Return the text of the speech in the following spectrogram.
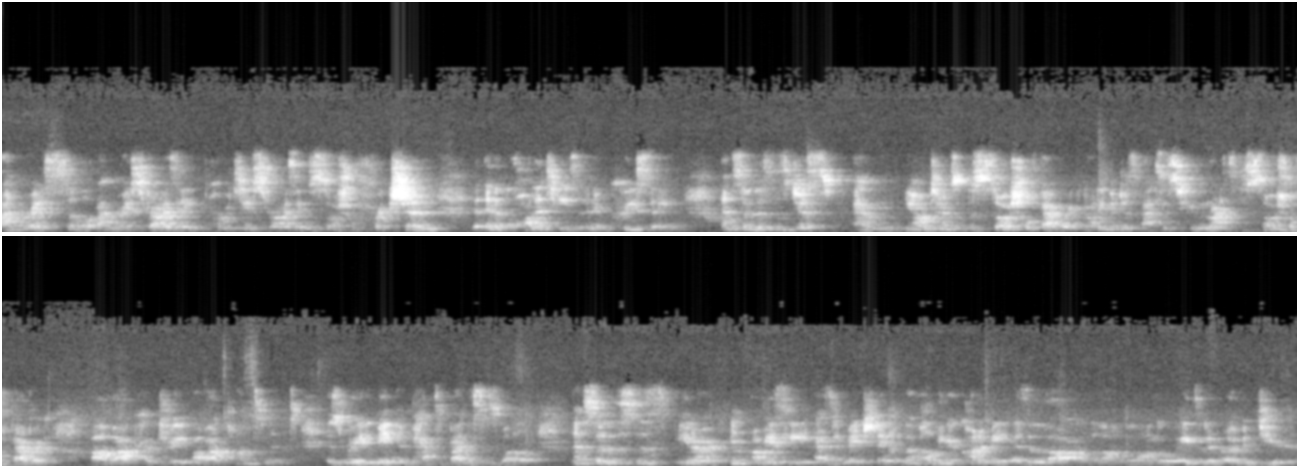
unrest, civil unrest rising, protest rising, social friction, the inequalities are increasing. And so this is just, um, you know, in terms of the social fabric, not even just access to human rights, the social fabric of our country, of our continent, is really being impacted by this as well. And so this is, you know, obviously, as you mentioned, the well-being economy is a long, long, long awaited and overdue.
